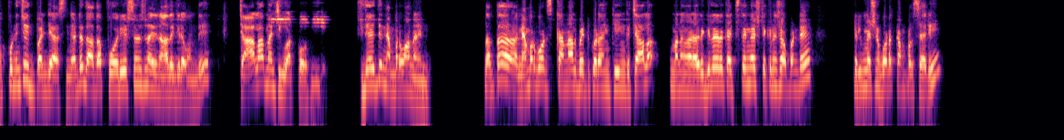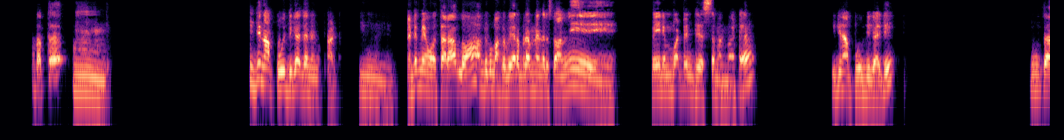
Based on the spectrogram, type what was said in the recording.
అప్పటి నుంచి ఇది పనిచేస్తుంది. అంటే దాదాపు ఫోర్ ఇయర్స్ నుంచి అది నా దగ్గర ఉంది. చాలా మంచిగా వర్క్ అవుతుంది. ఇదైతే నెంబర్ వన్ అండి. తర్వాత నెంబర్ బోర్డ్స్ కన్నాలు పెట్టుకోవడానికి ఇంకా చాలా మనం రెగ్యులర్ ఖచ్చితంగా స్టిక్కర్ షాప్ అంటే టెలిమిషన్ కూడా కంపల్సరీ తర్వాత ఇది నా పూజ గది అనమాట అంటే మేము తరాబ్లో అందుకు మాకు వీర బ్రహ్మేంద్ర స్వామి మెయిన్ ఇంపార్టెంట్ చేస్తాం అనమాట ఇది నా పూర్తి గది ఇంకా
